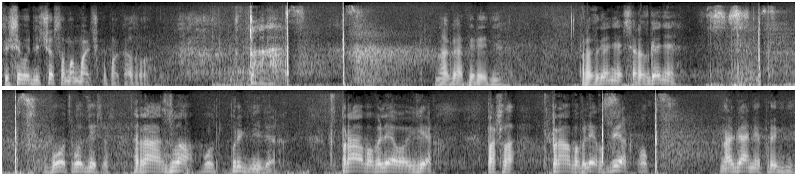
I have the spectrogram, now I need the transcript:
Ты сегодня что сама мальчику показывал? Та. Нога передняя. Разгоняйся, разгоняй. Вот, вот здесь вот. Раз, два. Вот, прыгни вверх. Вправо, влево, вверх. Пошла. Вправо, влево, вверх. Оп. Ногами прыгни.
